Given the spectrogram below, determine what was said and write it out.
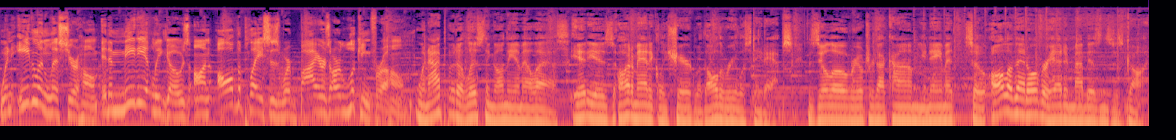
When Edelen lists your home, it immediately goes on all the places where buyers are looking for a home. When I put a listing on the MLS, it is automatically shared with all the real estate apps Zillow, Realtor.com, you name it. So all of that overhead in my business is gone.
